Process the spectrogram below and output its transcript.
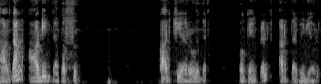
நாள் தான் ஆடி தபசு. காட்சி அருளுதல். ஓகே ஃப்ரெண்ட்ஸ் அடுத்த வீடியோவில்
